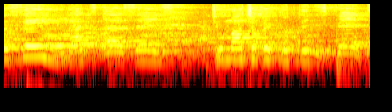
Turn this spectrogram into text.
a saying that uh, says, too much of a good thing is bad.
